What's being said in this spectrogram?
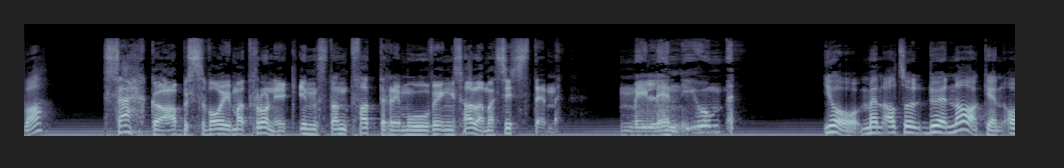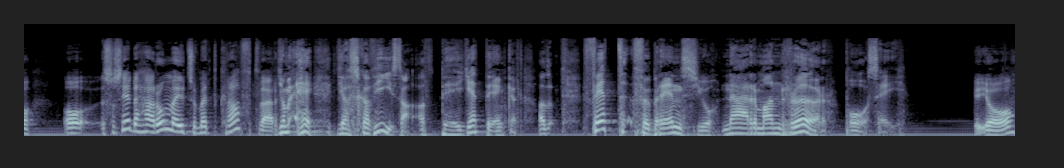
Va? Sähköabs Voimatronic Instant Fat Removing Salama System. Millennium. Jo, men alltså du är naken och, och så ser det här rummet ut som ett kraftverk. Ja men hej, jag ska visa att det är jätteenkelt. Alltså, fett förbränns ju när man rör på sig. Ja,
